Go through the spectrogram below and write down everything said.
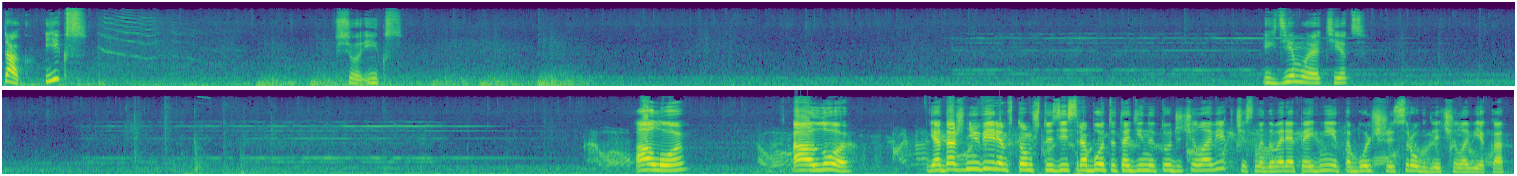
Так, X. Все, X. И где мой отец? Алло. Алло. Я даже не уверен в том, что здесь работает один и тот же человек. Честно говоря, пять дней это больший срок для человека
